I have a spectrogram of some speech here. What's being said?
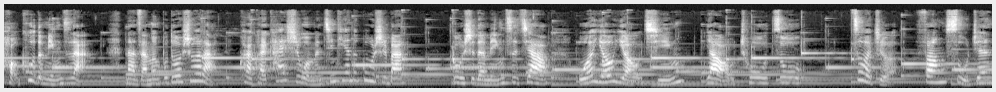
好酷的名字啊！那咱们不多说了，快快开始我们今天的故事吧。故事的名字叫《我有友情要出租》，作者方素珍，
